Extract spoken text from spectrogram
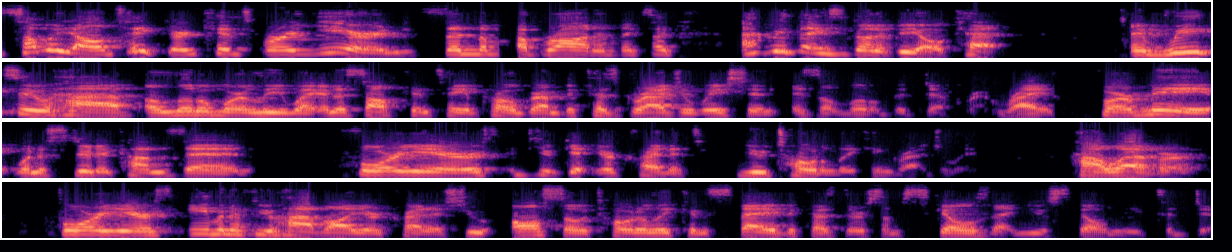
some of y'all take your kids for a year and send them abroad and things like everything's going to be okay. And we do have a little more leeway in a self contained program because graduation is a little bit different, right? For me, when a student comes in four years, if you get your credits, you totally can graduate. However, four years, even if you have all your credits, you also totally can stay because there's some skills that you still need to do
